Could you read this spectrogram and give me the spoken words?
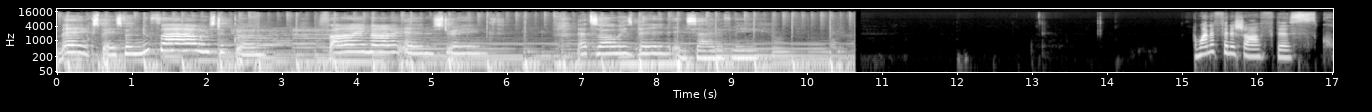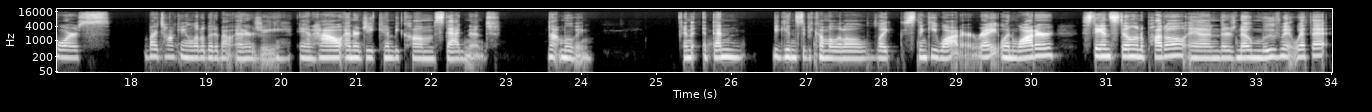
Make space for new flowers to grow. Find my inner strength that's always been inside of me. I want to finish off this course by talking a little bit about energy and how energy can become stagnant, not moving. And it then begins to become a little like stinky water, right? When water stands still in a puddle and there's no movement with it,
